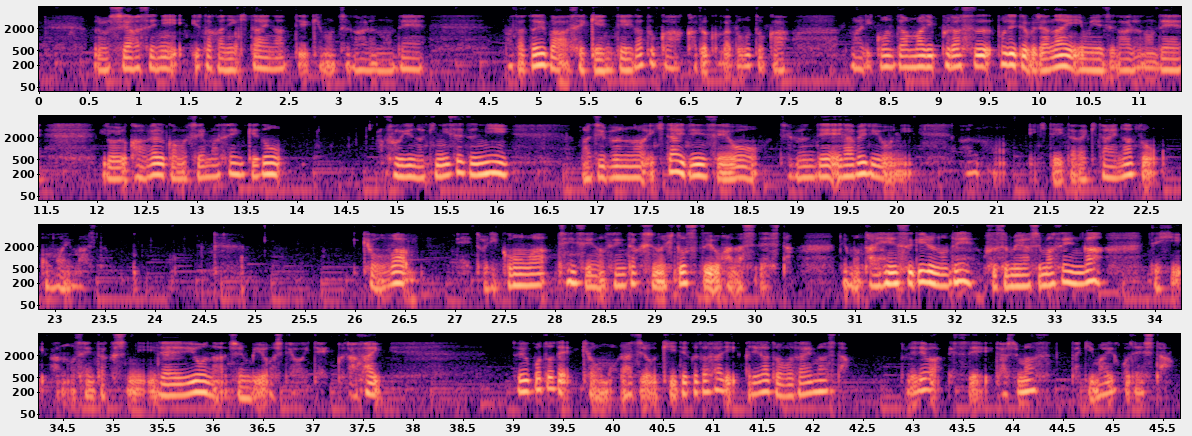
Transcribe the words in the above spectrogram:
それを幸せに豊かに生きたいなっていう気持ちがあるので、まあ、例えば世間体だとか家族がどうとかまあ、離婚ってあんまりプラスポジティブじゃないイメージがあるのでいろいろ考えるかもしれませんけどそういうの気にせずに、まあ、自分の生きたい人生を自分で選べるようにあの生きていただきたいなと思いました。今日は、えーと、離婚は人生の選択肢の一つというお話でした。でも大変すぎるのでおすすめはしませんが是非あの選択肢に入れるような準備をしておいてください。ということで今日もラジオを聴いてくださりありがとうございました。それでは失礼いたします。滝真由子でした。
